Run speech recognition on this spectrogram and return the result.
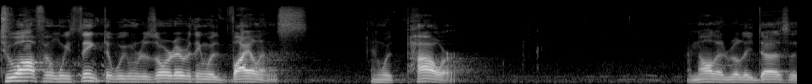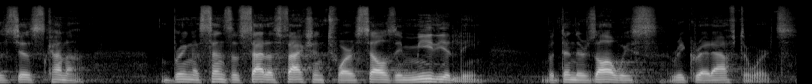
Too often we think that we can resort everything with violence and with power. And all it really does is just kind of bring a sense of satisfaction to ourselves immediately, but then there's always regret afterwards.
